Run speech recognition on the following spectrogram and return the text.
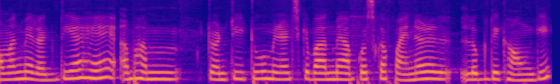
ओवन में रख दिया है। अब हम ट्वेंटी टू मिनट्स के बाद मैं आपको इसका फ़ाइनल लुक दिखाऊँगी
